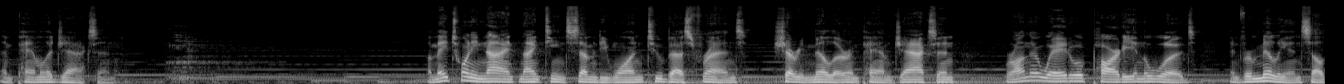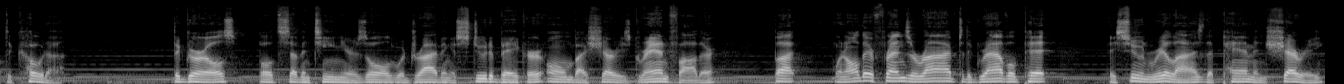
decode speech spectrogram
and Pamela Jackson. On May 29, 1971, two best friends, Sherry Miller and Pam Jackson, were on their way to a party in the woods in Vermillion, South Dakota. The girls, both 17 years old, were driving a Studebaker owned by Sherry's grandfather, but when all their friends arrived to the gravel pit, they soon realized that Pam and Sherry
